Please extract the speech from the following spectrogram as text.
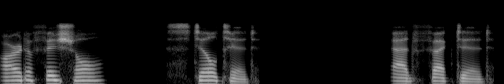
Artificial, stilted. Adfected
